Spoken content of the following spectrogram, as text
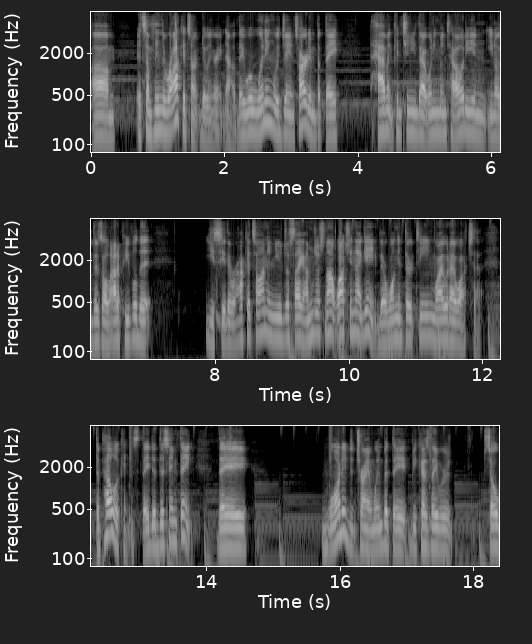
Um, it's something the Rockets aren't doing right now. They were winning with James Harden, but they haven't continued that winning mentality. And you know, there's a lot of people that you see the Rockets on, and you're just like, I'm just not watching that game. They're one in 13. Why would I watch that? The Pelicans, they did the same thing. They wanted to try and win, but they because they were so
